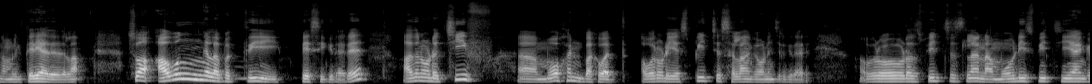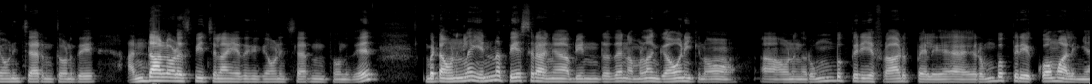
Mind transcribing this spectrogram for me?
நம்மளுக்கு தெரியாது இதெல்லாம். ஸோ அவங்கள பற்றி பேசிக்கிறாரு. அதனோட சீஃப் மோகன் பகவத் அவருடைய ஸ்பீச்சஸ் எல்லாம் கவனிச்சிருக்கிறாரு. அவரோட ஸ்பீச்சஸ்லாம் நான் மோடி ஸ்பீச் ஏன் கவனிச்சாருன்னு தோணுது? அந்த ஆளோட ஸ்பீச்செல்லாம் எதுக்கு கவனிச்சாருன்னு தோணுது? பட் அவனுங்களாம் என்ன பேசுகிறாங்க அப்படின்றத நம்மலாம் கவனிக்கணும். அவனுங்க ரொம்ப பெரிய ஃப்ராடு பயலுங்க ரொம்ப பெரிய கோமாளிங்க.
